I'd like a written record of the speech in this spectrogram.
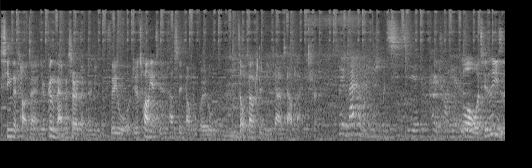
新的挑战，有更难的事儿等着你。所以我觉得创业其实它是一条不归路，你走上去你一下子下不来。是。所以 Michael 你是什么契机开始创业的？我我其实一直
